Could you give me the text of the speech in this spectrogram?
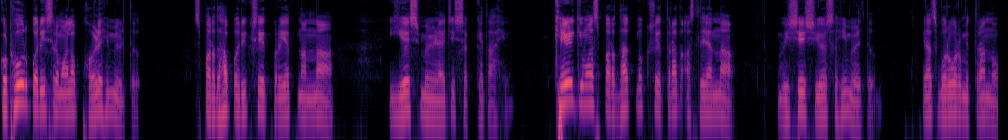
कठोर परिश्रमाला फळही मिळतं. स्पर्धा परीक्षेत प्रयत्नांना यश मिळण्याची शक्यता आहे. खेळ किंवा स्पर्धात्मक क्षेत्रात असलेल्यांना विशेष यशही मिळतं. याचबरोबर मित्रांनो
